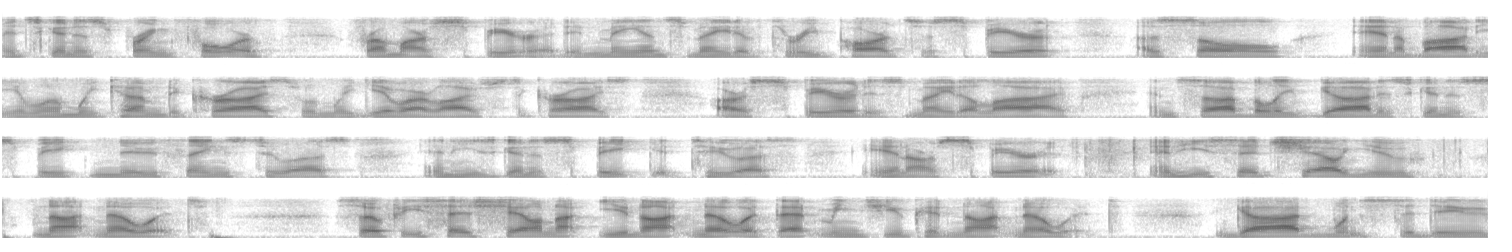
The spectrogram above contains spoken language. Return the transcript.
It's going to spring forth from our spirit. And man's made of three parts: a spirit, a soul, and a body. And when we come to Christ, when we give our lives to Christ, our spirit is made alive. And so I believe God is going to speak new things to us and He's going to speak it to us in our spirit. And He said, Shall you not know it? So if He says, Shall not you not know it, that means you could not know it. God wants to do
